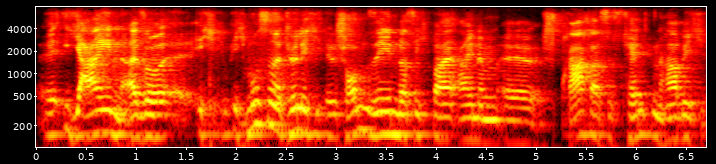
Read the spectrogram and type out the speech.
Äh, jein, also äh, ich, ich muss natürlich schon sehen, dass ich bei einem äh, Sprachassistenten habe ich,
